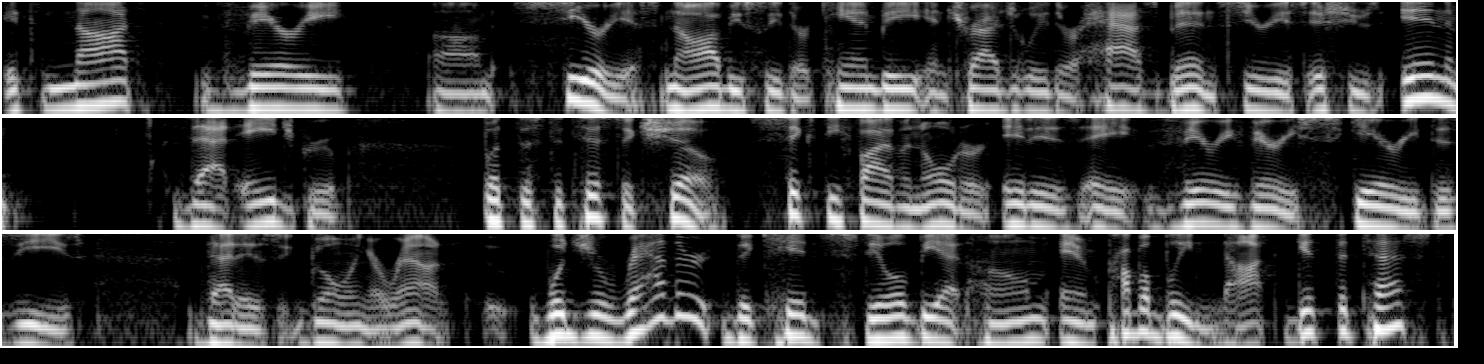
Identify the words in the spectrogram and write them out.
it's not very um, serious. Now, obviously, there can be, and tragically, there has been serious issues in that age group. But the statistics show 65 and older, it is a very, very scary disease that is going around. Would you rather the kids still be at home and probably not get the test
